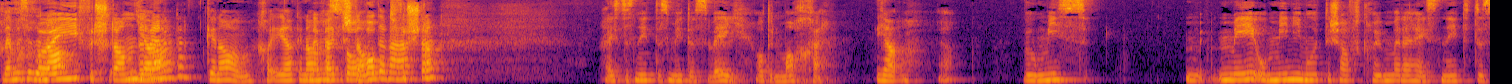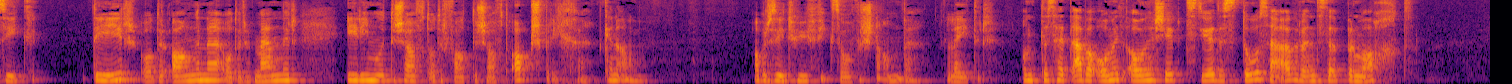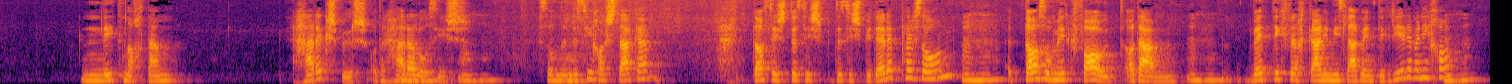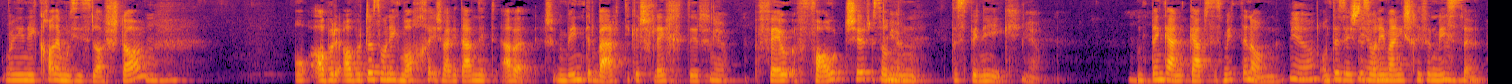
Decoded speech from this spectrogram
wenn man sie dann verstanden ja, werden. Genau, ja, genau, wenn so verstanden werden. Verstehen, heisst das nicht, dass wir das wollen oder machen. Ja. ja. Weil mein, mehr um meine Mutterschaft kümmern heisst nicht, dass ich dir oder anderen oder Männern ihre Mutterschaft oder Vaterschaft abspreche. Genau. Aber es wird häufig so verstanden, leider. Und das hat eben auch mit Ownership zu tun, dass du selber, wenn das jemand macht, nicht nach dem hergespürst oder herlosest, mhm. mhm. sondern dass ich kannst sagen, das ist, das ist, das ist bei dieser Person, mhm. das, was mir gefällt an dem, mhm. möchte ich vielleicht gerne in mein Leben integrieren, wenn ich kann. Mhm. Wenn ich nicht kann, dann muss ich es stehen. Mhm. Aber, aber das, was ich mache, ist wegen dem nicht eben minderwertiger, schlechter, ja. falscher, sondern ja das bin ich. Ja. Und dann gäbe es das miteinander. Ja. Und das ist das, ja. was ich manchmal vermisse. Mhm.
